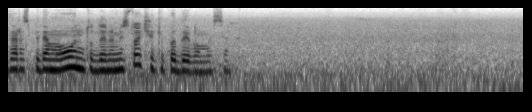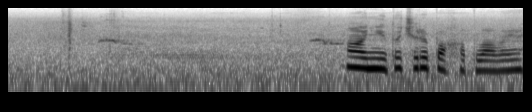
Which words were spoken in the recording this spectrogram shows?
Зараз підемо он туди на місточок і подивимося. А, ні, то черепаха плаває.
